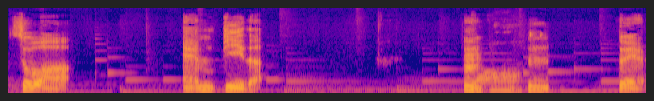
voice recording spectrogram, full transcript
做 MB 的，嗯哦，嗯，对，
